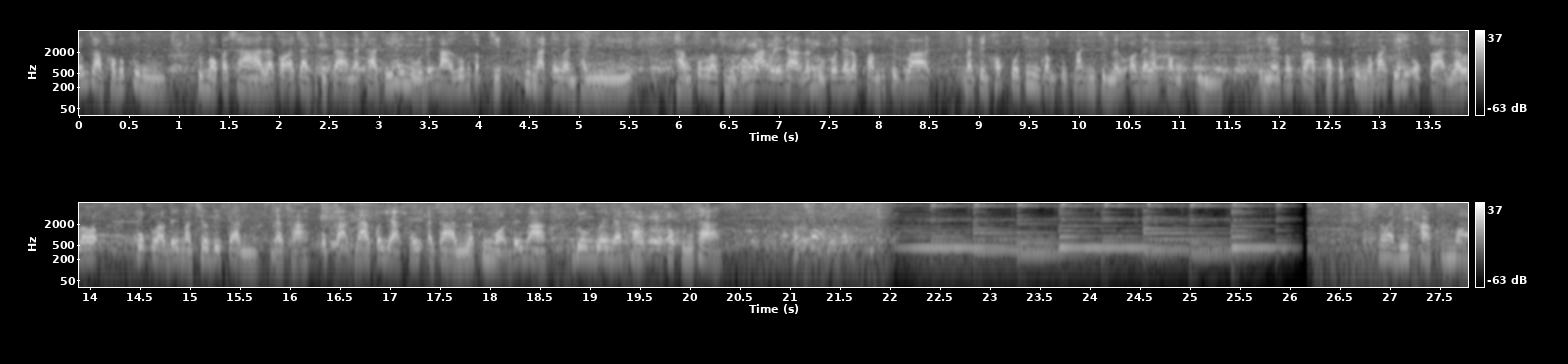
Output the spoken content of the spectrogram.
ต้องกราบขอบพระคุณคุณหมอประชา แล้วก็อาจารย์ปิจิตานะคะ ที่ให้หนูได้มาร่วมกับทริปที่มาไต้หวันครั้งนี้ทางพวกเราสนุกมากๆเลยค่ะ แล้วหนูก็ได้รับความรู้สึกว่ามันเป็นครอบครัวที่มีความสุขมากจริงๆ แล้วก็ได้รับความอบอุ่น เป็นไงต้องกราบขอบพระคุณมากๆที่ให้โอกาสแล้วก็พวกเราได้มาเที่ยวด้วยกันนะคะ โอกาสหน้าก็อยากให้อาจารย์ และคุณหมอได้มาร่วมด้วยนะคะ ขอบคุณค่ะ สวัสดีค่ะ คุณหมอ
